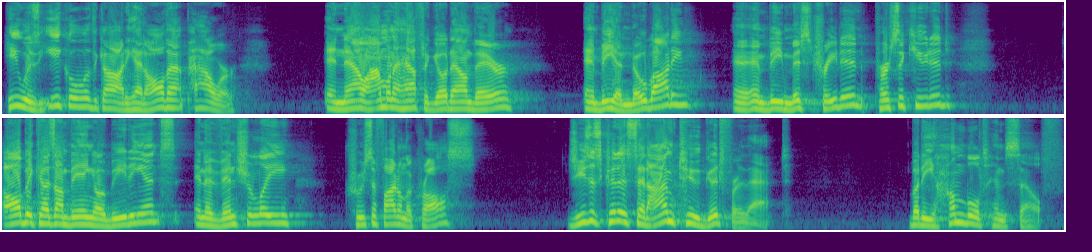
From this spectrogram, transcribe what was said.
He was equal with God, he had all that power. And now I'm going to have to go down there and be a nobody and be mistreated, persecuted, all because I'm being obedient and eventually crucified on the cross? Jesus could have said, I'm too good for that. But he humbled himself.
